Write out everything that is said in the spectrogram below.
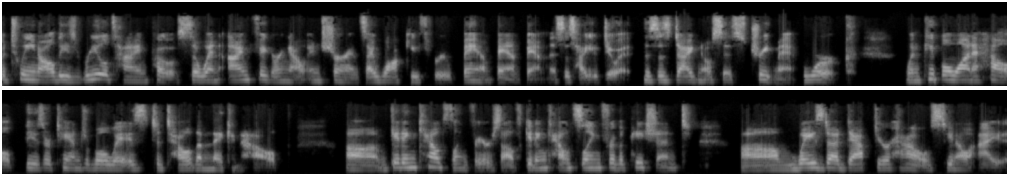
between all these real time posts. So when I'm figuring out insurance, I walk you through bam, bam, bam. This is how you do it. This is diagnosis, treatment, work. When people want to help, these are tangible ways to tell them they can help. Um, getting counseling for yourself, getting counseling for the patient, um, ways to adapt your house. You know, I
